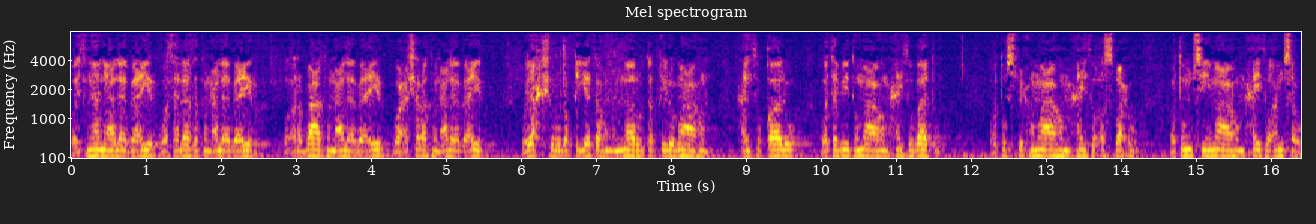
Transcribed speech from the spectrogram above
واثنان على بعير وثلاثة على بعير وأربعة على بعير وعشرة على بعير. ويحشر بقيتهم النار تقيل معهم حيث قالوا وتبيت معهم حيث باتوا وتصبح معهم حيث أصبحوا وتمسي معهم حيث أمسوا.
